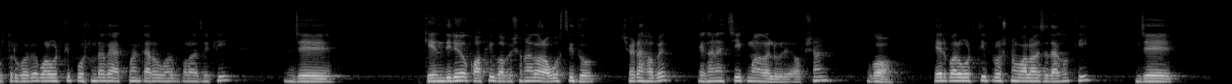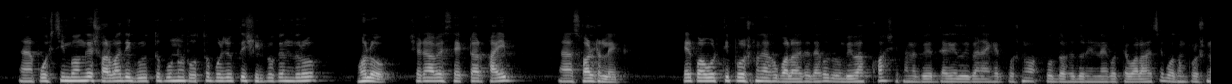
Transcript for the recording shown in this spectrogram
উত্তর করবে। পরবর্তী প্রশ্ন দেখো, এক পয়েন্ট তেরো বলা আছে কি? যে কেন্দ্রীয় কফি গবেষণাগার অবস্থিত, সেটা হবে এখানে চিকমাগালুরে অপশান গ। এর পরবর্তী প্রশ্ন বলা হয়েছে, দেখো কি? যে পশ্চিমবঙ্গের সর্বাধিক গুরুত্বপূর্ণ তথ্য প্রযুক্তি শিল্পকেন্দ্র হলো, সেটা হবে সেক্টর ফাইভ সল্ট লেক। এর পরবর্তী প্রশ্ন দেখো বলা হয়েছে, দেখো বিভাগ খ, সেখানে দুয়ের দাগে দুই ব্যান একের প্রশ্ন চোদ্দ শুদ্ধ নির্ণয় করতে বলা হয়েছে। প্রথম প্রশ্ন,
